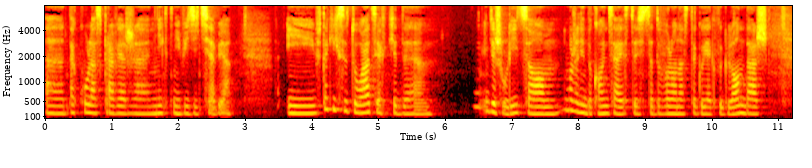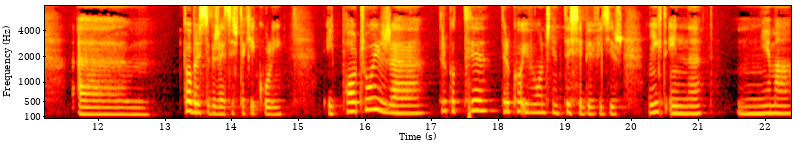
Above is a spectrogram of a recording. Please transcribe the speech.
e, ta kula sprawia, że nikt nie widzi Ciebie. I w takich sytuacjach, kiedy idziesz ulicą, może nie do końca jesteś zadowolona z tego, jak wyglądasz, wyobraź sobie, że jesteś w takiej kuli i poczuj, że tylko ty, tylko i wyłącznie ty siebie widzisz. Nikt inny nie ma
